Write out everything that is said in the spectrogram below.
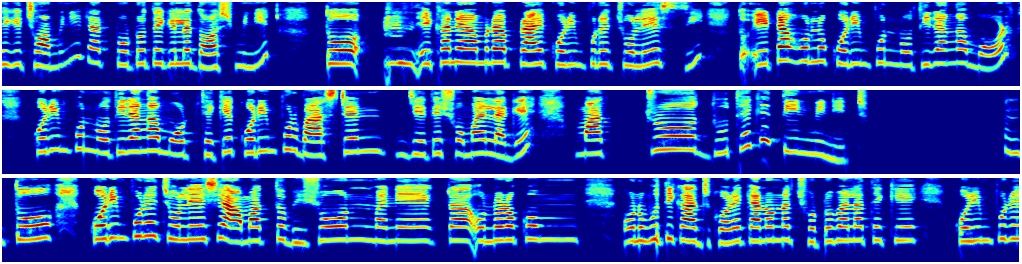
থেকে ছ মিনিট আর টোটোতে গেলে দশ মিনিট। তো এখানে আমরা প্রায় করিমপুরে চলে এসেছি, তো এটা হলো করিমপুর নতিরাঙ্গা মোড়। করিমপুর নতিরাঙ্গা মোড় থেকে করিমপুর বাস স্ট্যান্ড যেতে সময় লাগে মাত্র দু থেকে তিন মিনিট। তো করিমপুরে চলে এসে আমার তো ভীষণ মানে একটা অন্যরকম অনুভূতি কাজ করে। কেননা ছোটবেলা থেকে করিমপুরে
